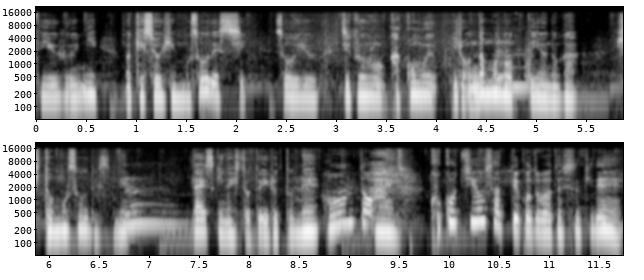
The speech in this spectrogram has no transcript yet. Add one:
ていうふうに、まあ、化粧品もそうですしそういう自分を囲むいろんなものっていうのが、人もそうですね、うん、大好きな人といるとね。本当、はい、心地よさっていう言葉私好きで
